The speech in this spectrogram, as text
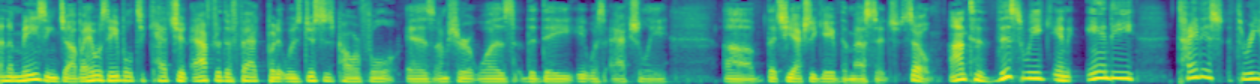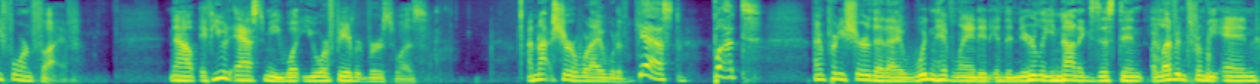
an amazing job. I was able to catch it after the fact, but it was just as powerful as I'm sure it was the day it was actually uh, that she actually gave the message. So on to this week in Andy Titus three, four, and five. Now, if you had asked me what your favorite verse was, I'm not sure what I would have guessed, but I'm pretty sure that I wouldn't have landed in the nearly non existent 11th from the end,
